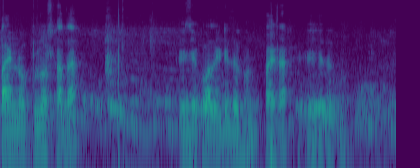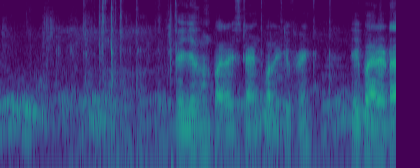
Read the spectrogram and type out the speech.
পায়ের নখগুলো সাদা। এই যে কোয়ালিটি দেখুন, পায়রার, এই যে দেখুন। এই যে দেখুন পায়রার স্ট্যান্ড কোয়ালিটি ফ্রেন্ড এই পায়রাটা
